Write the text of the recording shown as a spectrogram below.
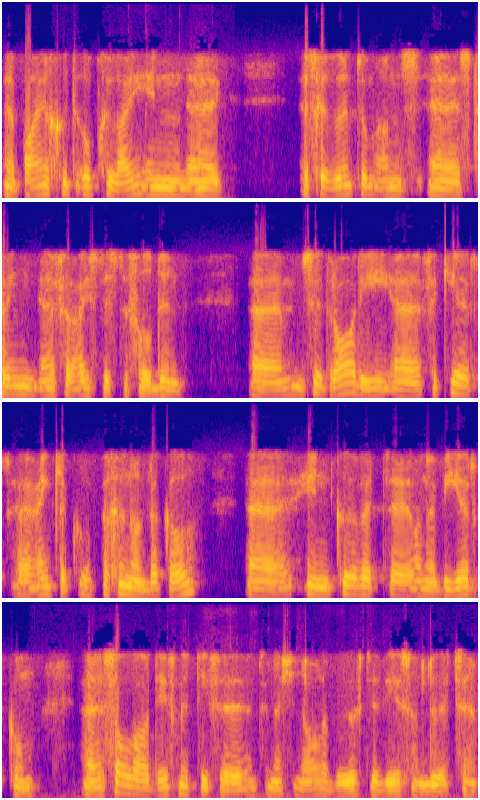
uh, baie goed opgelei en uh, is gewoond om aan uh, streng uh, vereistes te voldoen. Ehm um, sodra die uh, verkeer uh, eintlik begin ontwikkel uh in COVID uh, onder beheer kom, uh, sal daar definitief 'n internasionale behoefte wees aan loodse.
